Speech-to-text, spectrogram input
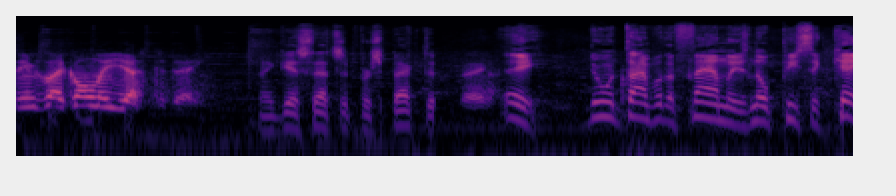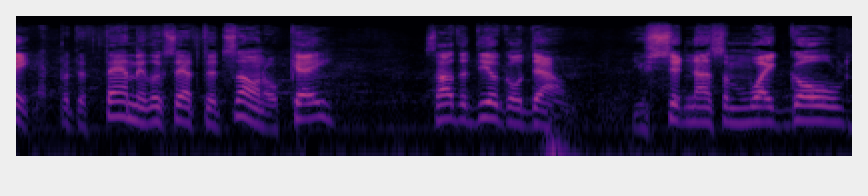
Seems like only yesterday. I guess that's a perspective thing. Hey, doing time for the family is no piece of cake, but the family looks after its own, okay? So how'd the deal go down? You sitting on some white gold?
